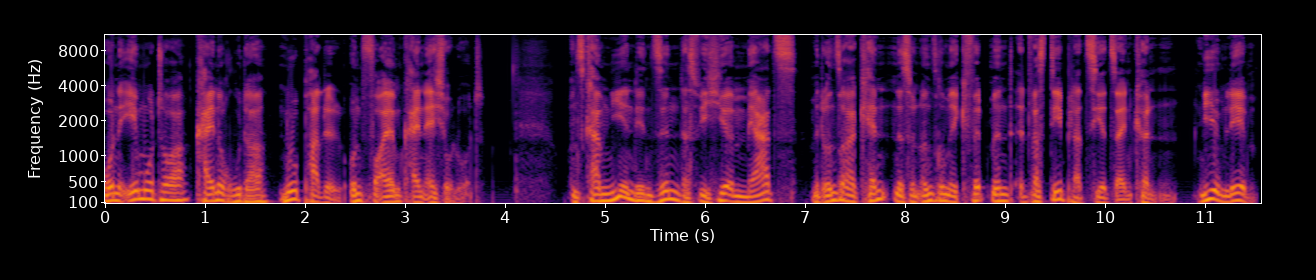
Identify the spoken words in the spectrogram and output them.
Ohne E-Motor, keine Ruder, nur Paddel und vor allem kein Echolot. Uns kam nie in den Sinn, dass wir hier im März mit unserer Kenntnis und unserem Equipment etwas deplatziert sein könnten. Nie im Leben.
